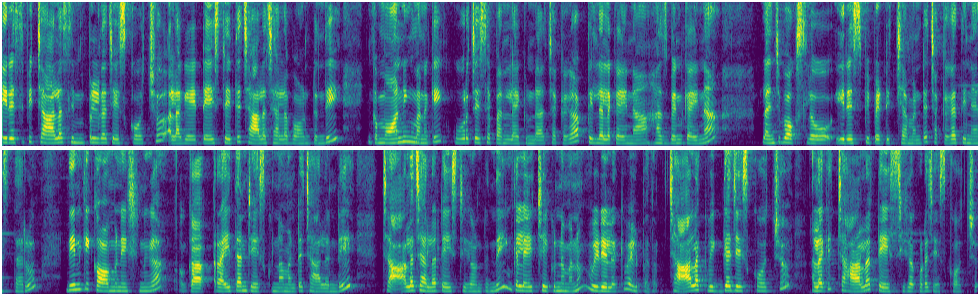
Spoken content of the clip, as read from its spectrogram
ఈ రెసిపీ చాలా సింపుల్గా చేసుకోవచ్చు. అలాగే టేస్ట్ అయితే చాలా చాలా బాగుంటుంది. ఇంకా మార్నింగ్ మనకి కూర చేసే పని లేకుండా చక్కగా పిల్లలకైనా హస్బెండ్కైనా లంచ్ బాక్స్లో ఈ రెసిపీ పెట్టించామంటే చక్కగా తినేస్తారు. దీనికి కాంబినేషన్గా ఒక రైతాన్ని చేసుకున్నామంటే చాలండి. చాలా చాలా టేస్టీగా ఉంటుంది. ఇంకా లేట్ చేయకుండా మనం వీడియోలోకి వెళ్ళిపోదాం. చాలా క్విక్గా చేసుకోవచ్చు. అలాగే చాలా టేస్టీగా కూడా చేసుకోవచ్చు.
